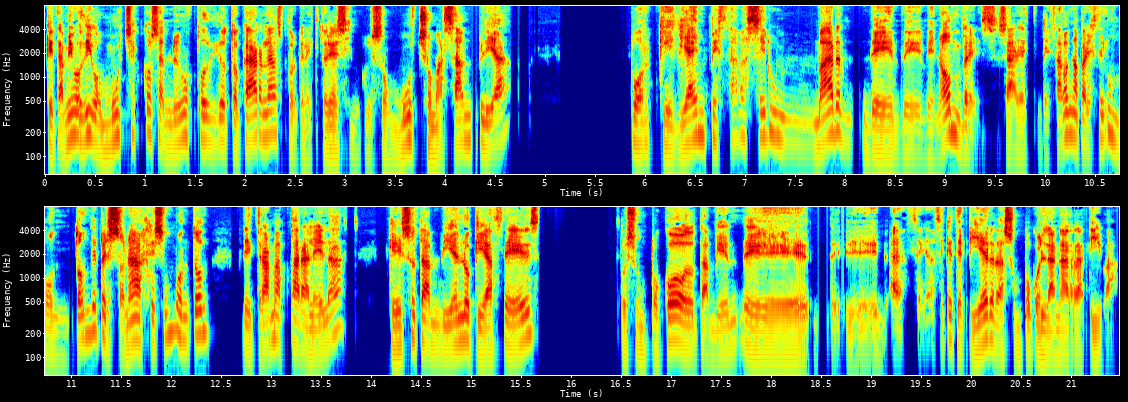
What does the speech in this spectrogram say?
que también os digo, muchas cosas no hemos podido tocarlas porque la historia es incluso mucho más amplia porque ya empezaba a ser un mar de, nombres, o sea, empezaban a aparecer un montón de personajes, un montón de tramas paralelas, que eso también lo que hace es, pues un poco también, hace, que te pierdas un poco en la narrativa.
